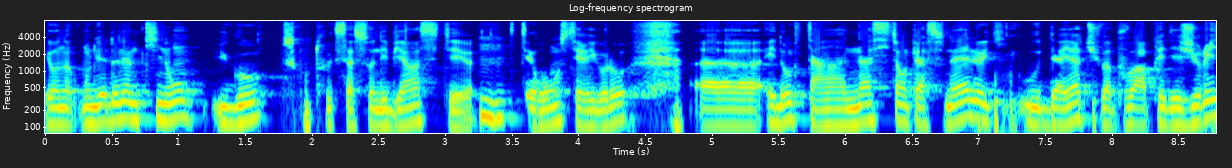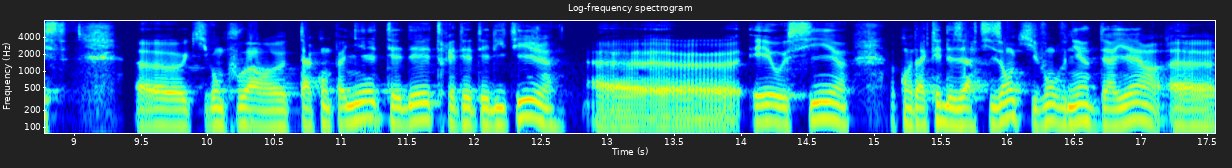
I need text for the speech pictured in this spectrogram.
et on, lui a donné un petit nom, Hugo, parce qu'on trouvait que ça sonnait bien, c'était mhm. rond, c'était rigolo. Euh, et donc, tu as un assistant personnel qui, où derrière, tu vas pouvoir appeler des juristes euh, qui vont pouvoir euh, t'accompagner, t'aider, traiter tes litiges, euh, et aussi euh, contacter des artisans qui vont venir derrière euh,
